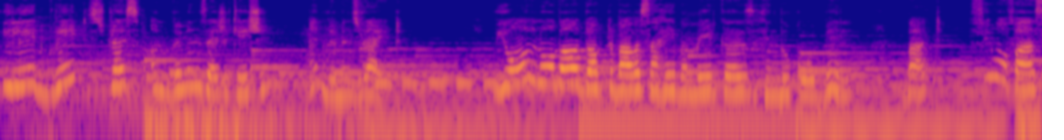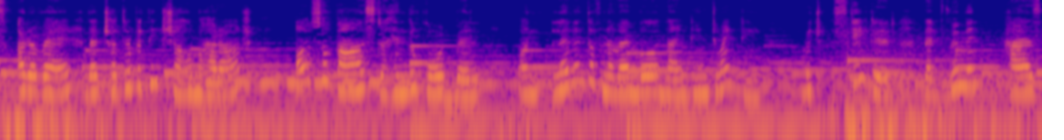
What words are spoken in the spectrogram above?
he laid great stress on women's education and women's right. We all know about Dr. Babasaheb Ambedkar's Hindu Code Bill, but few of us are aware that Chhatrapati Shahu Maharaj also passed a Hindu Code Bill on 11th of November 1920 which stated that women has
